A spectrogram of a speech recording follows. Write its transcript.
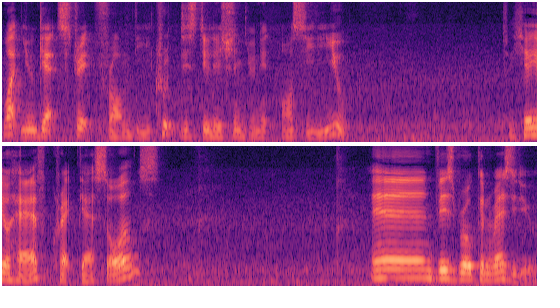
what you get straight from the crude distillation unit or CDU. So here you have cracked gas oils and vis broken residue.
